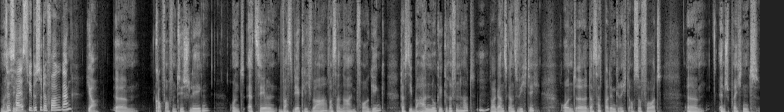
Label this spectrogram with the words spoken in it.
Man Das hätte ja- heißt, wie bist du da vorgegangen? ja, ähm, Kopf auf den Tisch legen und erzählen, was wirklich war, was an einem vorging, dass die Behandlung gegriffen hat, war ganz, ganz wichtig. Und äh, das hat bei dem Gericht auch sofort ähm, entsprechend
